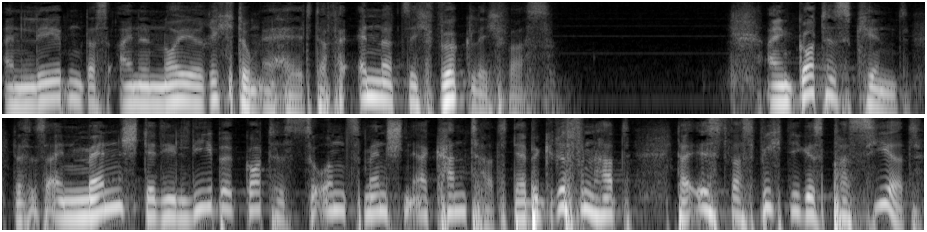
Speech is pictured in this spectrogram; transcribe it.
ein Leben, das eine neue Richtung erhält. Da verändert sich wirklich was. Ein Gotteskind, das ist ein Mensch, der die Liebe Gottes zu uns Menschen erkannt hat, der begriffen hat, da ist was Wichtiges passiert,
